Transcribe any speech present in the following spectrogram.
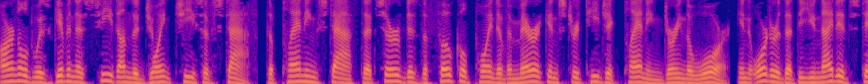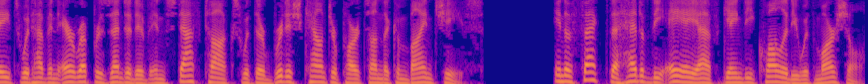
Arnold was given a seat on the Joint Chiefs of Staff, the planning staff that served as the focal point of American strategic planning during the war, in order that the United States would have an air representative in staff talks with their British counterparts on the combined chiefs. In effect the head of the AAF gained equality with Marshall.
